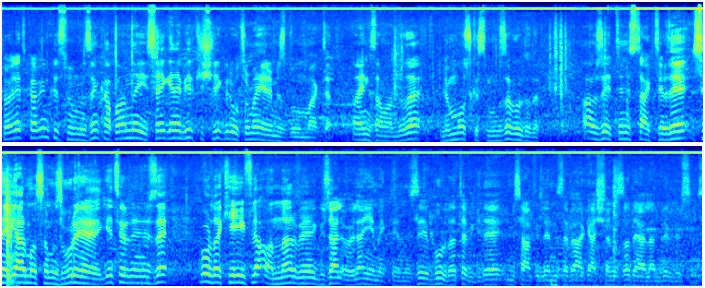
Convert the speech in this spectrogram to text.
tuvalet kabin kısmımızın kapağında ise gene bir kişilik bir oturma yerimiz bulunmakta. Aynı zamanda da lumboz kısmımız da buradadır. Arzu ettiğiniz takdirde seyyar masamızı buraya getirdiğinizde burada keyifli anlar ve güzel öğlen yemeklerinizi burada tabii ki de misafirlerinizle ve arkadaşlarınızla değerlendirebilirsiniz.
